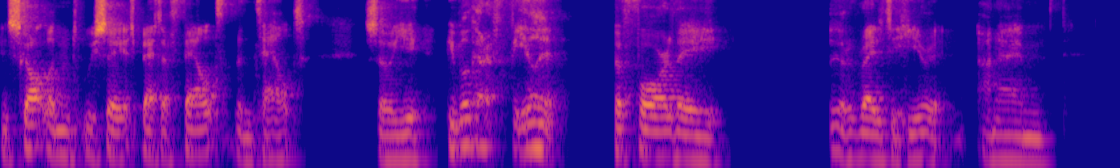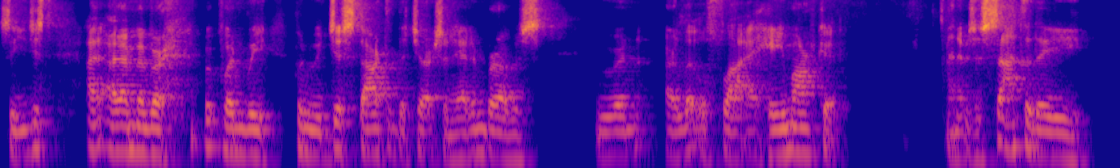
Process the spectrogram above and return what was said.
In Scotland, we say it's better felt than telt. So you people got to feel it before they they're ready to hear it. And um, so you just, I, I, remember when we when we just started the church in Edinburgh, I was we were in our little flat at Haymarket, and it was a Saturday.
